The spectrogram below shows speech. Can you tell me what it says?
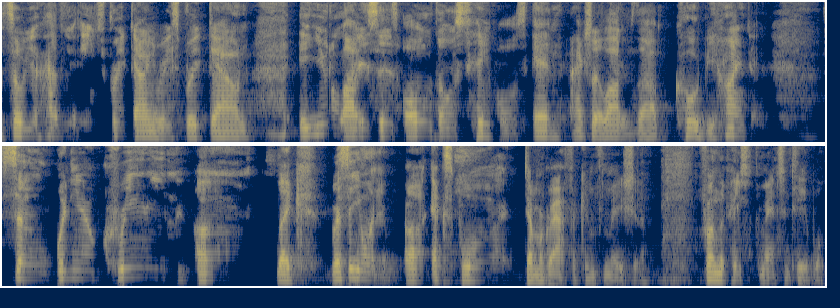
So you have your age breakdown, your race breakdown. It utilizes all of those tables and actually a lot of the code behind it. So when you're creating, uh, like, let's say you want to uh, export demographic information from the patient dimension table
